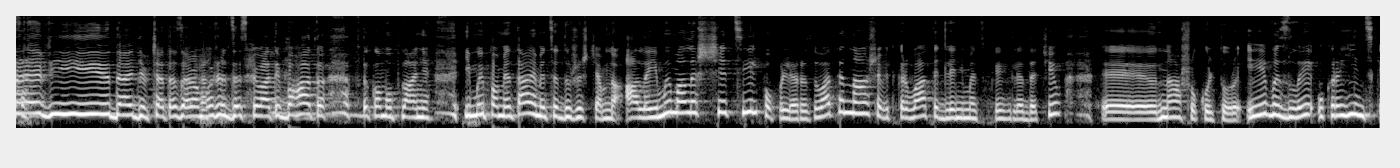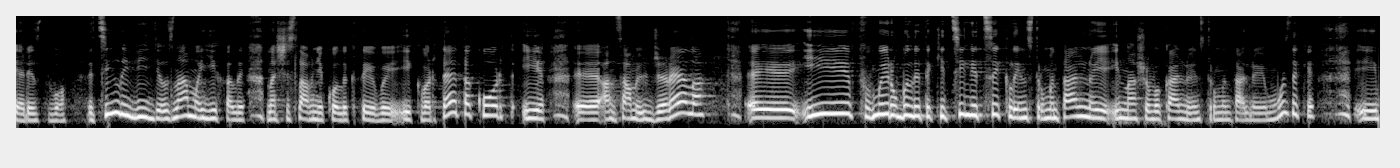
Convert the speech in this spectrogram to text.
Ревіда, дівчата зараз можуть заспівати багато в такому плані. І ми пам'ятаємо це дуже щемно. Але і ми мали ще ціль популяризувати наше, відкривати для німецьких глядачів е, нашу культуру. І везли українське різдво. Цілий відділ з нами їхали наші славні колективи, і квартет Акорд, і е, ансамбль Джерела. Е, і ми робили такі цілі цикли інструментальної і нашої вокальної інструментальної музики, і,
